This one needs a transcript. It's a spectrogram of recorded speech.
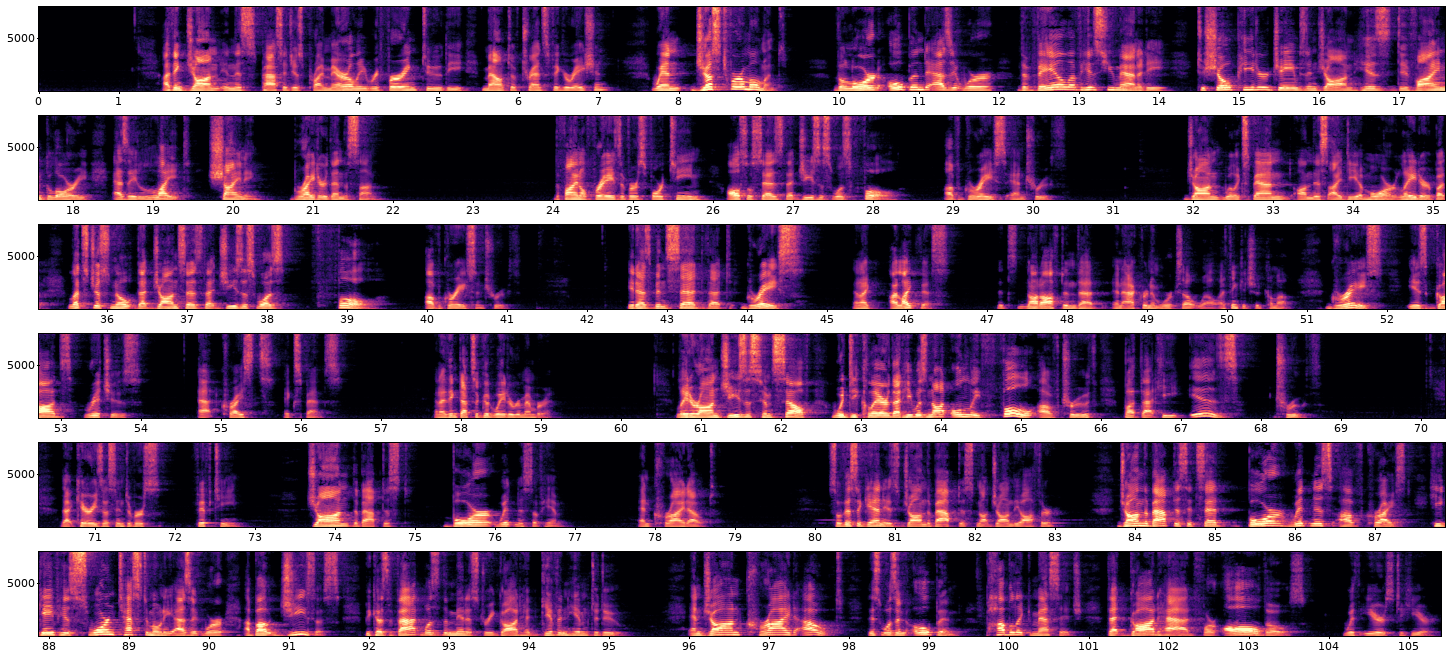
I think John in this passage is primarily referring to the Mount of Transfiguration, when just for a moment the Lord opened, as it were, the veil of his humanity to show Peter, James, and John his divine glory as a light shining brighter than the sun. The final phrase of verse 14 also says that Jesus was full of grace and truth. John will expand on this idea more later, but let's just note that John says that Jesus was full of grace and truth. It has been said that grace, and I, I like this, it's not often that an acronym works out well. I think it should come up. Grace is God's riches at Christ's expense. And I think that's a good way to remember it. Later on, Jesus himself would declare that he was not only full of truth, but that he is truth. That carries us into verse 15. John the Baptist bore witness of him and cried out. So this again is John the Baptist, not John the author. John the Baptist, it said, bore witness of Christ. He gave his sworn testimony, as it were, about Jesus, because that was the ministry God had given him to do. And John cried out. This was an open, public message that God had for all those with ears to hear.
